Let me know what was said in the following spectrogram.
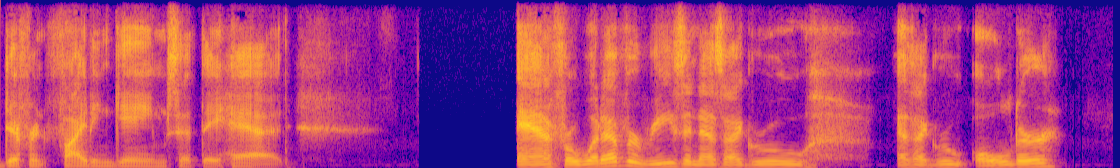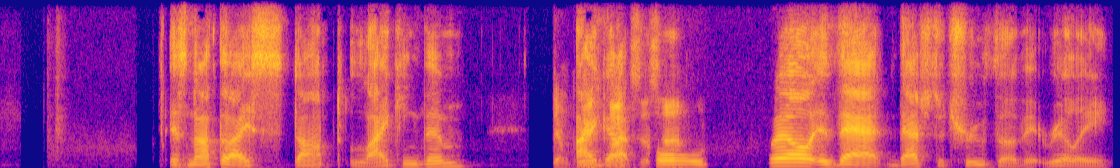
different fighting games that they had. And for whatever reason, as I grew as I grew older, it's not that I stopped liking them. I got pulled. Well, that that's the truth of it, really.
